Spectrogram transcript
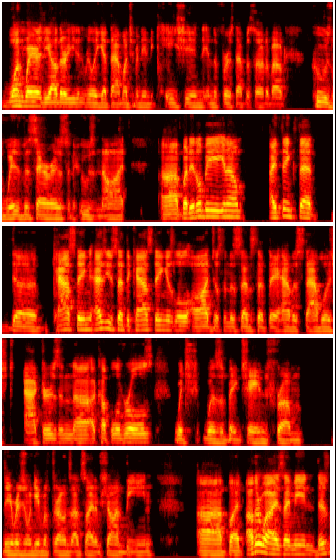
one way or the other. You didn't really get that much of an indication in the first episode about who's with Viserys and who's not. Uh, but it'll be, you know, I think that the casting, as you said, the casting is a little odd just in the sense that they have established actors in uh, a couple of roles, which was a big change from the original Game of Thrones outside of Sean Bean. Uh, but otherwise, I mean, there's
